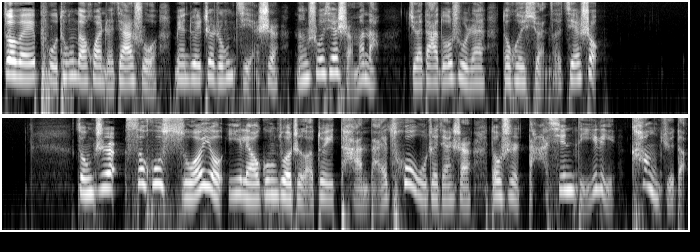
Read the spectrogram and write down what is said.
作为普通的患者家属，面对这种解释，能说些什么呢？绝大多数人都会选择接受。总之，似乎所有医疗工作者对坦白错误这件事儿都是打心底里抗拒的。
